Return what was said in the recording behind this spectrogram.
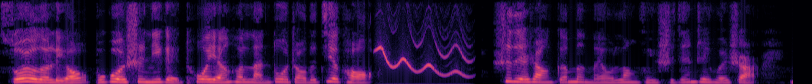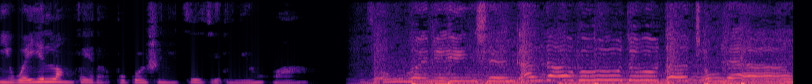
所有的理由不过是你给拖延和懒惰找的借口。世界上根本没有浪费时间这回事儿，你唯一浪费的不过是你自己的年华。总会明显感到孤独的重量，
